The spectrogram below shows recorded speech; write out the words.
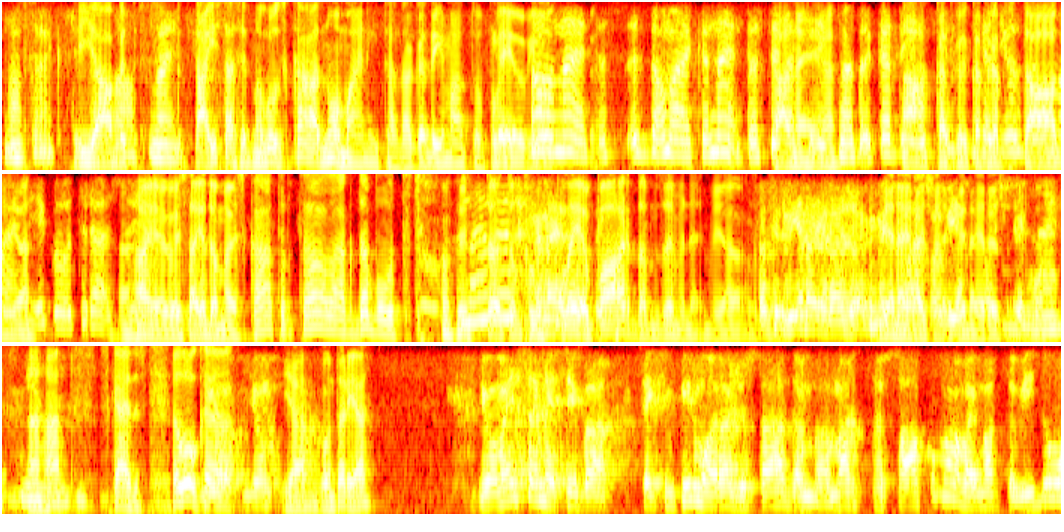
Noteikti. Jā, bet Vai. tā izstāstiet man, lūdzu, kā nomainīt tādā gadījumā to plēvi? Jo... Oh, nē, tas, es domāju, ka nē, tas tā ir nē, ja? no, kad, à, jūs, kad, kad, kad, kad stādi. Ja? Aha, jā, es tā iedomājos, kā tur tālāk dabūt to, nē, to, to plēvi pārdam zeminēm. Jā. Tas ir vienai ražai. Vienai ražai, vienai ražai. Aha, skaidrs. Lūk, jo, jo, jā, Guntar, jā. Jo mēs saimniecībā, teiksim, pirmo ražu stādām marta sākumā vai marta vidū,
